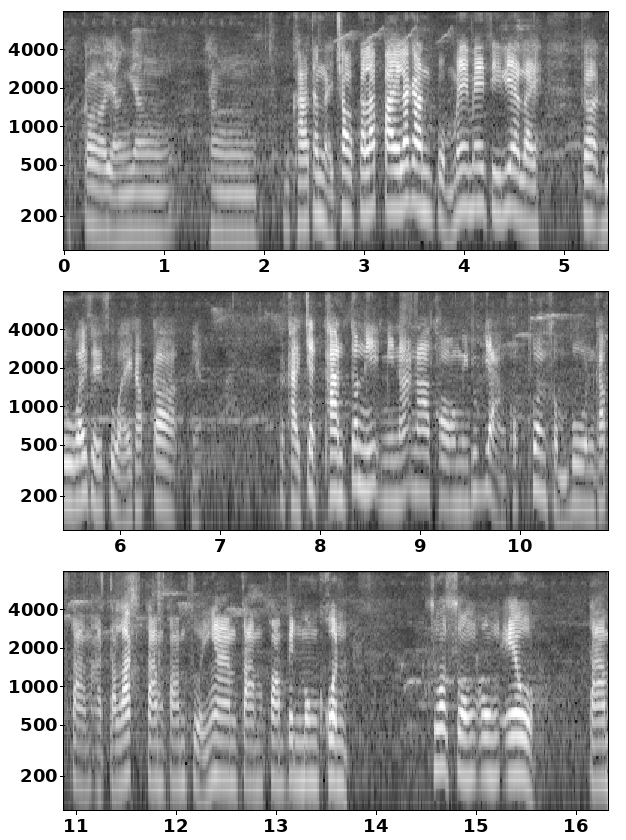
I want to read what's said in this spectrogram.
แล้วก็ยังยังยังลูกค้าท่านไหนชอบก็รับไปแล้วกันผมไม่ไม่ซีเรียสอะไร ก็ดูไว้สวยๆครับก็เนี่ยขายเจ็ดพันต้นนี้มีหน้าหน้าทองมีทุกอย่างครบถ้วนสมบูรณ์ครับ ตามอัตลักษณ์ตามความสวยงาม ตามความเป็นมงคลสวดทรงองค์เอว ตาม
